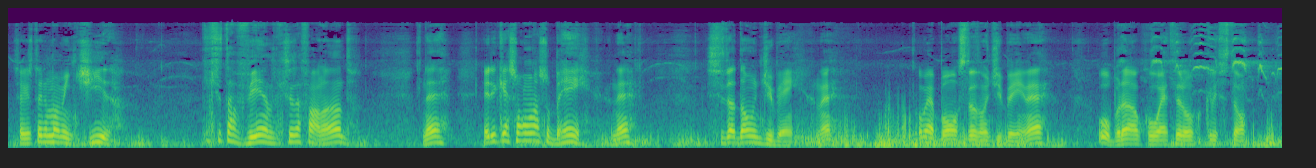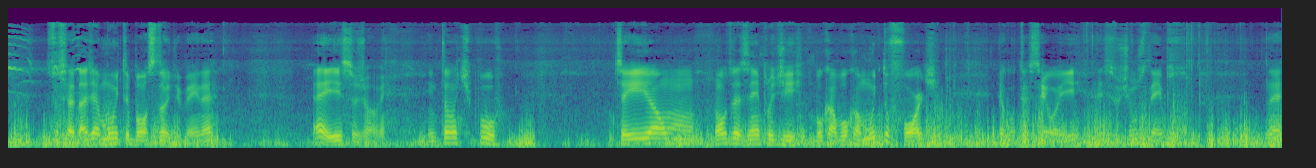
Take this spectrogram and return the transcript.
Você acredita numa mentira. O que você tá vendo? O que você tá falando? Né? Ele quer só o nosso bem, né? Cidadão de bem, né? Como é bom cidadão de bem, né? O branco, o hétero cristão. Sociedade é muito bom cidadão de bem, né? É isso, jovem. Então, tipo, isso aí é um outro exemplo de boca a boca muito forte aconteceu aí nesses últimos tempos, né?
